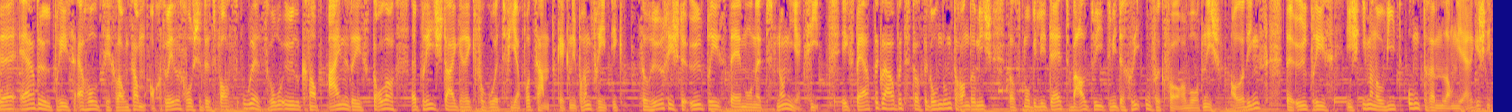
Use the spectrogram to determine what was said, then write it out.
Der Erdölpreis erholt sich langsam. Aktuell kostet das Fass US-Rohöl knapp 31 Dollar, eine Preissteigerung von gut 4% gegenüber dem Freitag. So hoch ist der Ölpreis diesen Monat noch nie gewesen. Experten glauben, dass der Grund unter anderem ist, dass die Mobilität weltweit wieder ein bisschen aufgefahren worden ist. Allerdings, der Ölpreis ist immer noch weit unter dem langjährigen Schnitt.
